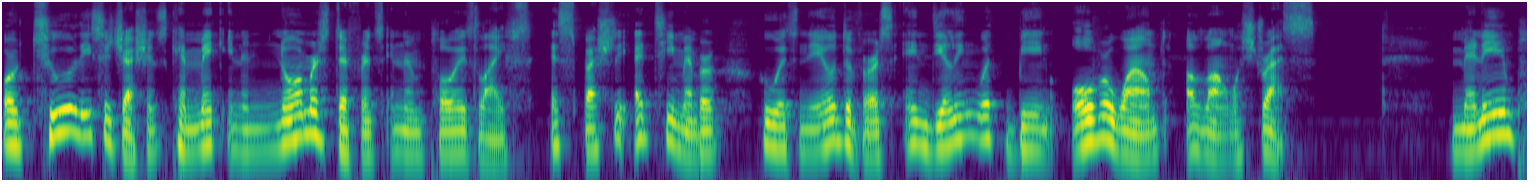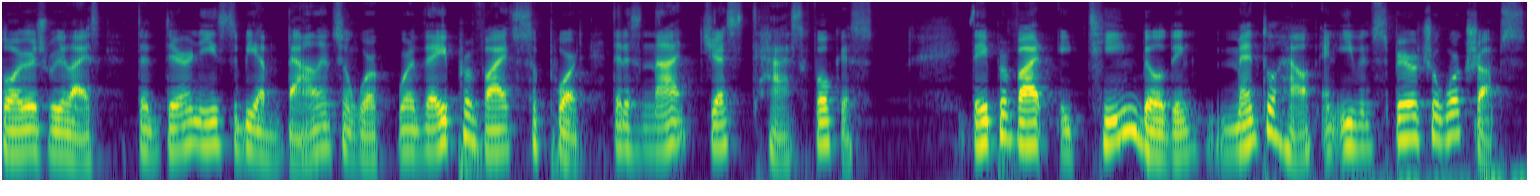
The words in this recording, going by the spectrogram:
or two of these suggestions can make an enormous difference in employee's lives, especially a team member who is neurodiverse and dealing with being overwhelmed along with stress. Many employers realize that there needs to be a balance in work where they provide support that is not just task focused. They provide a team building, mental health, and even spiritual workshops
